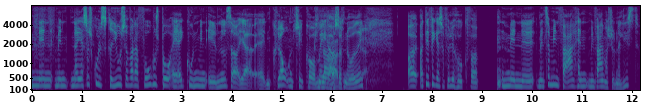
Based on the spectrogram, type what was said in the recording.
men, men når jeg så skulle skrive, så var der fokus på, at jeg ikke kunne mine endelser, og jeg er en klovn til kommaer og sådan noget. Ikke? Og, og det fik jeg selvfølgelig hug for. Men, øh, men så min far, han, min far han var journalist.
